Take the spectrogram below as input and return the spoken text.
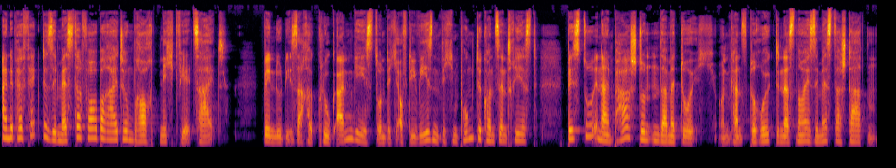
Eine perfekte Semestervorbereitung braucht nicht viel Zeit. Wenn du die Sache klug angehst und dich auf die wesentlichen Punkte konzentrierst, bist du in ein paar Stunden damit durch und kannst beruhigt in das neue Semester starten.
